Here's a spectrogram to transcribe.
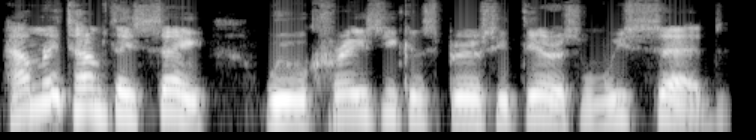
How many times they say we were crazy conspiracy theorists when we said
